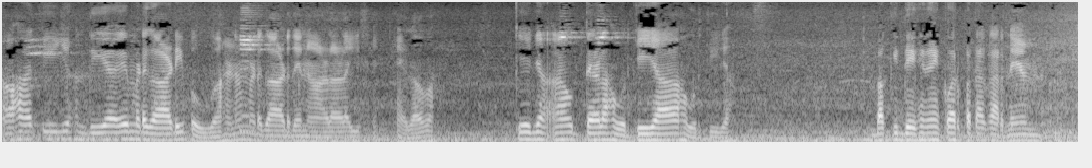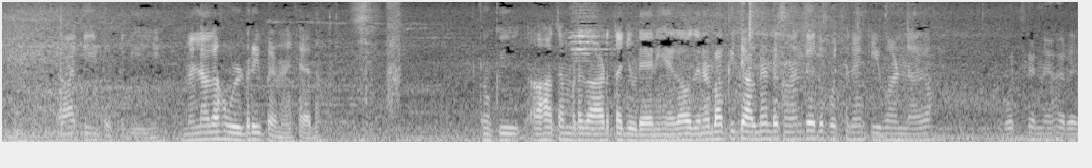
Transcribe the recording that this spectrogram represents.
ਆਹ ਚੀਜ਼ ਹੁੰਦੀ ਆ, ਇਹ ਮੜਗਾੜ ਹੀ ਪਊਗਾ, ਹਨਾ? ਮੜਗਾੜ ਦੇ ਨਾਲ ਵਾਲਾ ਹੀ ਹੈਗਾ ਵਾ। ਕਿ ਜਾਂ ਆ ਉੱਤੇ ਵਾਲਾ ਹੋਰ ਚੀਜ਼ ਆ ਆਹ ਹੋਰ ਚੀਜ਼ ਆ। ਬਾਕੀ ਦੇਖਦੇ ਹਾਂ ਇੱਕ ਵਾਰ ਪਤਾ ਕਰਦੇ ਆ, ਆਹ ਚੀਜ਼ ਟੁੱਟ ਗਈ ਜੀ। ਮੈਨੂੰ ਲੱਗਦਾ ਹੋਲਡਰ ਹੀ ਪੈਣਾ ਸ਼ਾਇਦ। ਕਿਉਂਕਿ ਆਹ ਤਾਂ ਮੜਗਾੜ ਤਾਂ ਜੁੜਿਆ ਨਹੀਂ ਹੈਗਾ ਉਹਦੇ ਨਾਲ। ਬਾਕੀ ਚੱਲਦੇ ਹਾਂ ਦੁਕਾਨ ਤੇ ਉਹ ਤੋਂ ਪੁੱਛਦੇ ਹਾਂ ਕੀ ਬਣਨਾ ਹੈਗਾ। ਪੁੱਛਦੇ ਫਿਰ,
